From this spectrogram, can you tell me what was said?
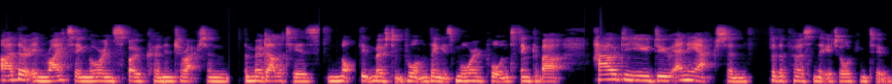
either in writing or in spoken interaction, the modality is not the most important thing. It's more important to think about how do you do any action for the person that you're talking to?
